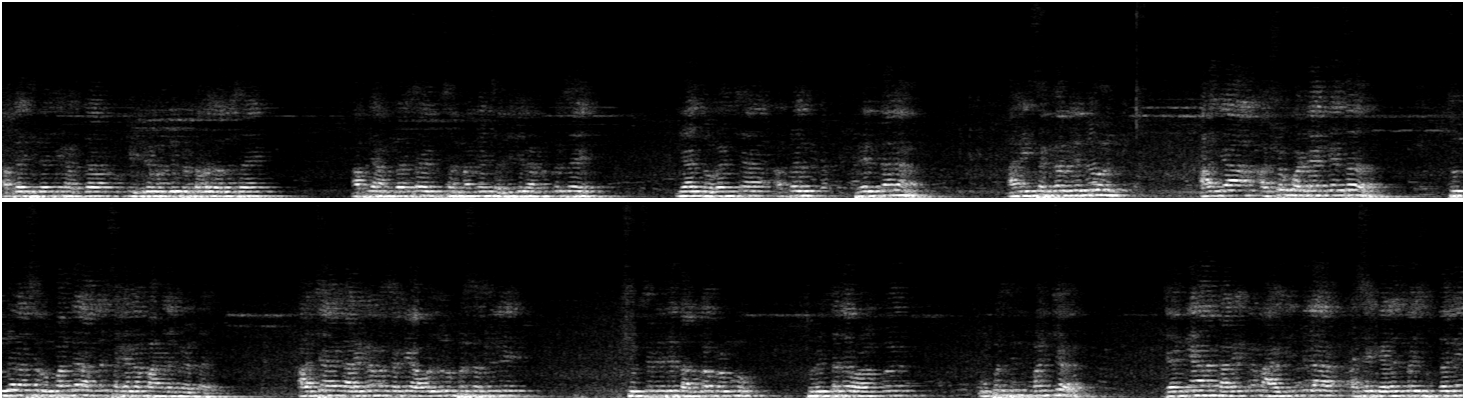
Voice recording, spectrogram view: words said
आपल्या जिल्ह्याचे खासदार केंद्रीय मंत्री प्रताप जाधव साहेब आपले आमदार साहेब सन्मान्य संजयजी राठोडकर साहेब या दोघांच्या अथक प्रयत्नानं आणि संकल्पनेतून आज या अशोक वाटिकेचं सुंदर असं रूपांतर आपल्या सगळ्यांना पाहायला मिळत आहे. आजच्या कार्यक्रमासाठी आवर्जून उपस्थित असलेले शिवसेनेचे तालुका प्रमुख सुरेशदादा वाळकर उपस्थित मंच ज्यांनी हा कार्यक्रम आयोजित केला असे कैलासबाई सुद्धाने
